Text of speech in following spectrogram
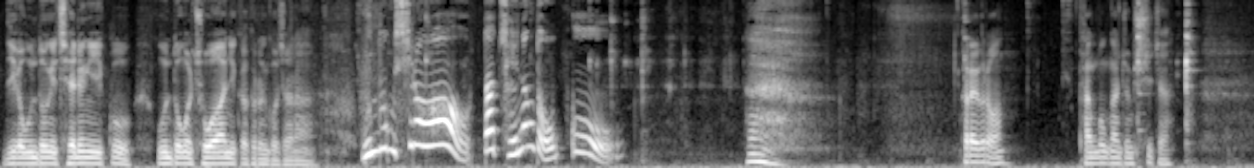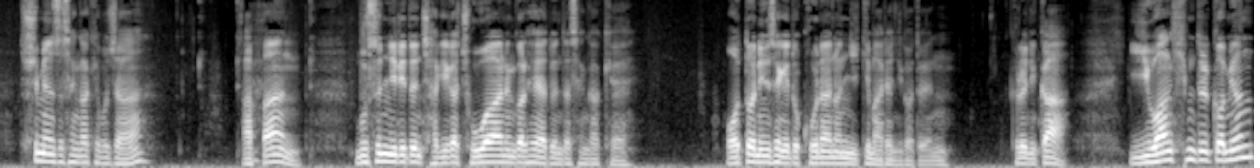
네가 운동에 재능이 있고 운동을 좋아하니까 그런 거잖아. 운동 싫어. 나 재능도 없고. 그래 그럼 당분간 좀 쉬자. 쉬면서 생각해보자. 아빤 무슨 일이든 자기가 좋아하는 걸 해야 된다 생각해. 어떤 인생에도 고난은 있기 마련이거든. 그러니까 이왕 힘들 거면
